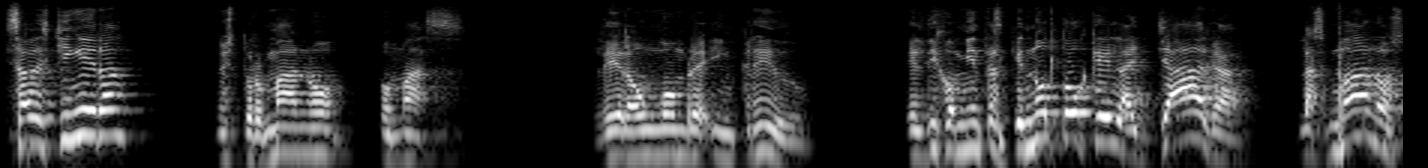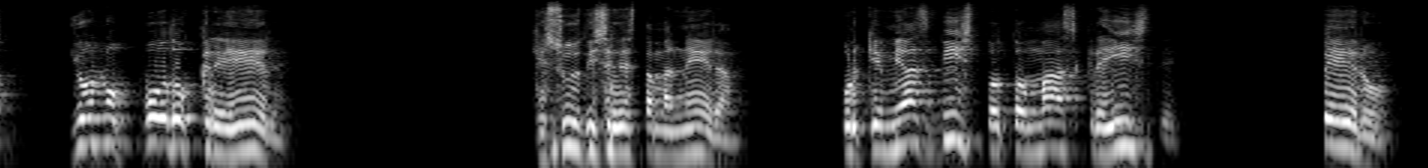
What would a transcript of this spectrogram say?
¿Y sabes quién era? Nuestro hermano Tomás. Él era un hombre incrédulo. Él dijo, mientras que no toque la llaga, las manos, yo no puedo creer. Jesús dice de esta manera, porque me has visto, Tomás, creíste, pero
